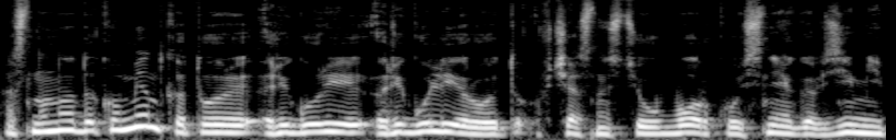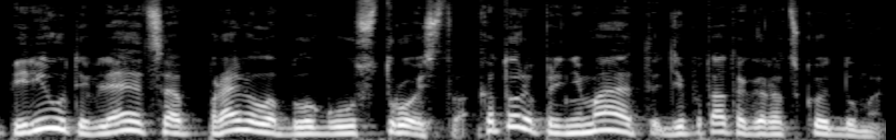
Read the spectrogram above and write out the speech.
основной документ, который регулирует регулирует, в частности, уборку снега в зимний период, является правило благоустройства, которое принимают депутаты городской думы.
